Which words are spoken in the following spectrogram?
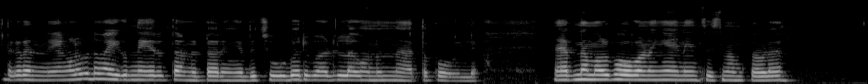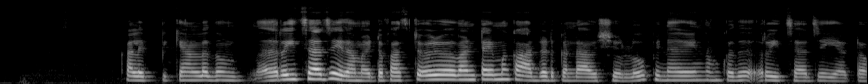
ഇതൊക്കെ തന്നെ. ഞങ്ങളിവിടെ വൈകുന്നേരത്താണ് കേട്ടോ ഇറങ്ങിയത്. ചൂട് ഒരുപാടുള്ളത് കൊണ്ടൊന്നും നേരത്തെ പോവില്ല. നേരത്തെ നമ്മൾ പോവുകയാണെങ്കിൽ അതിനനുസരിച്ച് നമുക്കവിടെ കളിപ്പിക്കാനുള്ളതും റീചാർജ് ചെയ്താൽ മതി കേട്ടോ ഫസ്റ്റ് ഒരു വൺ ടൈം കാർഡ് എടുക്കേണ്ട ആവശ്യമുള്ളൂ. പിന്നെ അത് കഴിഞ്ഞ് നമുക്കത് റീചാർജ് ചെയ്യാം കേട്ടോ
